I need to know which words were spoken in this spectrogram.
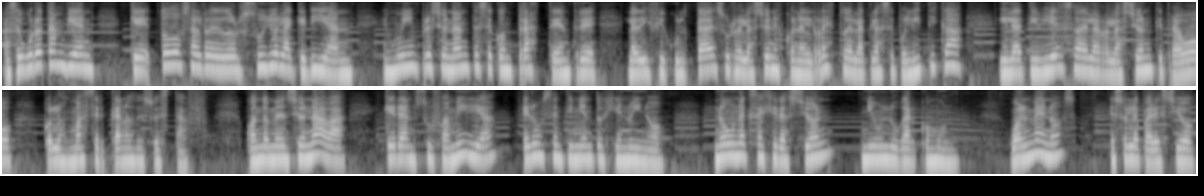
Aseguró también que todos alrededor suyo la querían. Es muy impresionante ese contraste entre la dificultad de sus relaciones con el resto de la clase política y la tibieza de la relación que trabó con los más cercanos de su staff. Cuando mencionaba que eran su familia, era un sentimiento genuino, no una exageración ni un lugar común. O al menos eso le pareció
